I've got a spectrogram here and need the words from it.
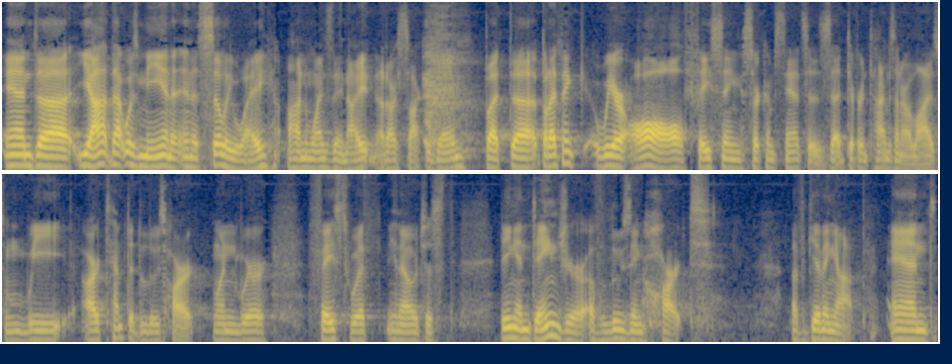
And uh, yeah, that was me in a, in a, silly way on Wednesday night at our soccer game. But, uh, but I think we are all facing circumstances at different times in our lives when we are tempted to lose heart, when we're faced with, you know, just being in danger of losing heart, of giving up. And,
